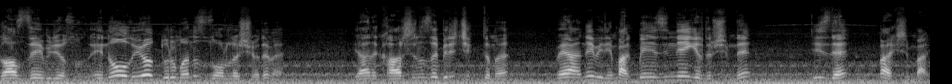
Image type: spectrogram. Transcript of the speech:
gazlayabiliyorsunuz. E ne oluyor? Durmanız zorlaşıyor değil mi? Yani karşınıza biri çıktı mı? Veya ne bileyim bak benzinliğe girdim şimdi. İzle. Bak şimdi bak.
